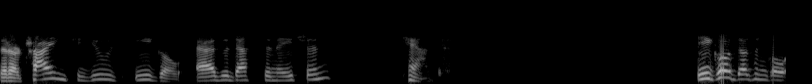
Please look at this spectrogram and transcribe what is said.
that are trying to use ego as a destination, can't. Ego doesn't go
